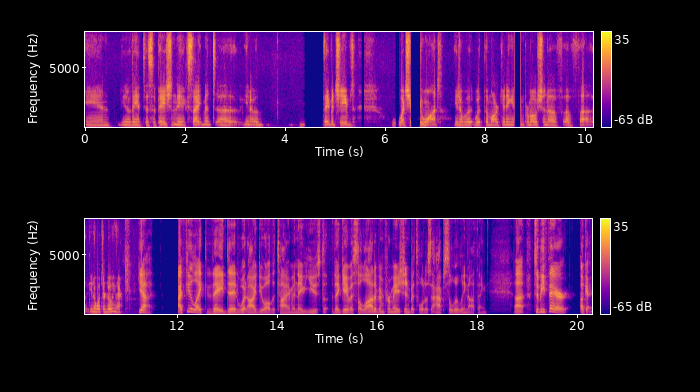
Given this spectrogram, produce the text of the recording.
and you know, the anticipation, the excitement. Uh, you know, they've achieved what you want. You know, with, with the marketing and promotion of of uh, you know what they're doing there. Yeah, I feel like they did what I do all the time, and they used they gave us a lot of information, but told us absolutely nothing. Uh, to be fair, okay,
